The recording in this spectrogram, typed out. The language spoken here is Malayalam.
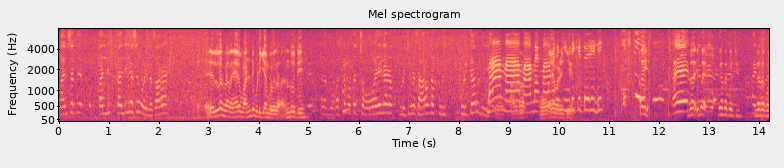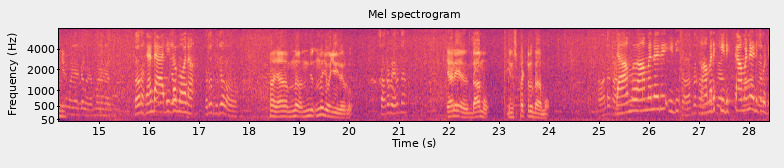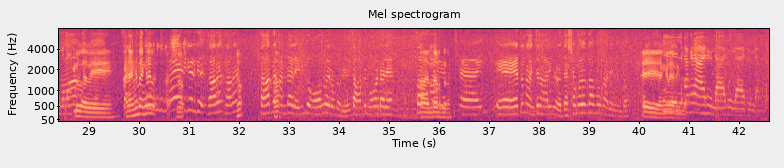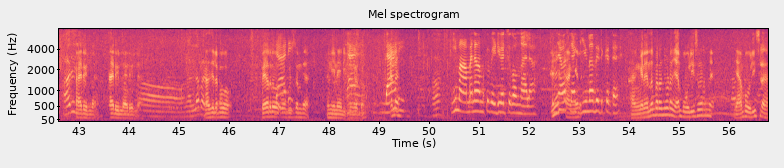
മത്സരത്തിൽ തല്ലി തല്ലി കേസിന് പോയില്ല സാറേ ഇല്ല സാറേ ഞാൻ വണ്ടി പിടിക്കാൻ പോയതാ. എന്തു പറ്റി? മുഖത്ത് മൊത്തം ചോരയിലാണ് കുളിച്ചിട്ട് സാറെന്താ കുളിക്കാറില്ല പോയ വഴിക്ക്. ആ ഞാൻ ഇന്ന് ജോയിൻ ചെയ്തേ ഉള്ളൂ ഞാൻ ദാമു ഇൻസ്പെക്ടർ ദാമു സാറിന്റെ അങ്ങനെ അങ്ങനെ. സാറേ സാറേ സാറിനെ കണ്ടാലേ എനിക്ക് ഓർമ്മ അറിയോ സാറിന്റെ കണ്ടാലേ? ഏട്ടൻ അഞ്ചൻ ആരെങ്കിലും ദശബോധം താമസം ആരെങ്കിലും ഉണ്ടോ? അങ്ങനെ ആരുമില്ല ആരുമില്ല ആരുമില്ല. നല്ല ചിലപ്പോ വേറൊരു ഓഫീസറിന്റെ അനിയനായിരിക്കും കേട്ടോ. അല്ല? ഈ മാമനെ നമുക്ക് വെടിവെച്ച് കൊന്നാലാ? അങ്ങനെയൊന്നും പറഞ്ഞൂടാ ഞാൻ പോലീസ് പറഞ്ഞേ ഞാൻ പോലീസാ.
